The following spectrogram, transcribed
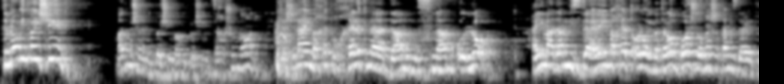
אתם לא מתביישים. מה זה משנה מתביישים, לא מתביישים? זה חשוב מאוד. כי השאלה האם החטא הוא חלק מהאדם, הוא מופנם או לא. האם האדם מזדהה עם החטא או לא. אם אתה לא בוש, זה אומר שאתה מזדהה איתו.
